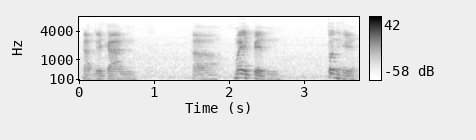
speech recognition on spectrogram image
นะครับในการไม่เป็นต้นเหตุ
